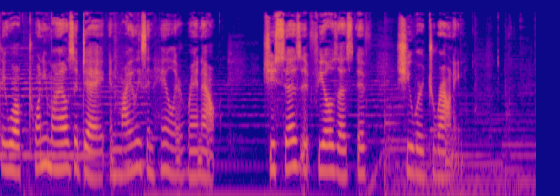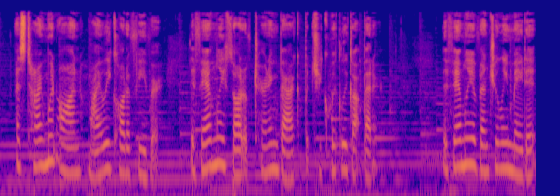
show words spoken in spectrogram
They walk 20 miles a day, and Miley's inhaler ran out. She says it feels as if she were drowning. As time went on, Miley caught a fever. The family thought of turning back, but she quickly got better. The family eventually made it,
